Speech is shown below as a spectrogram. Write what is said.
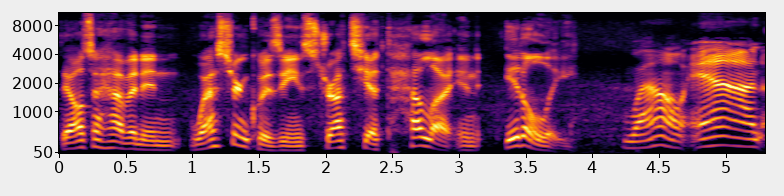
They also have it in Western cuisine, stracciatella in Italy. Wow. And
